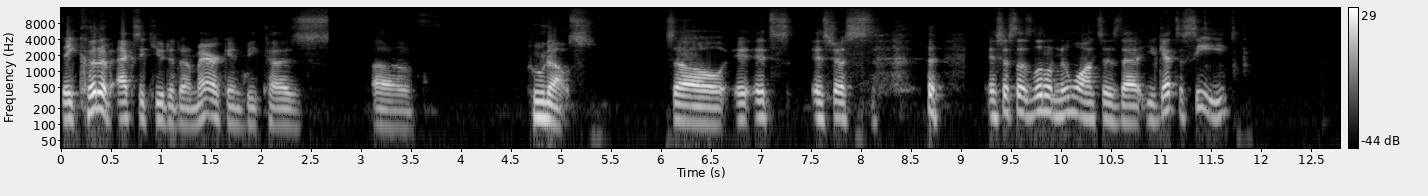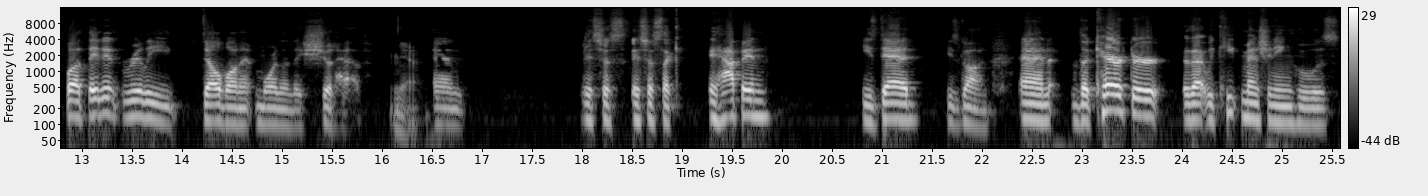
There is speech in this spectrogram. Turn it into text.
they could have executed an American because of who knows. So it, it's it's just it's just those little nuances that you get to see, but they didn't really delve on it more than they should have. Yeah. And it's just it's just like it happened. He's dead. He's gone. And the character that we keep mentioning who was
